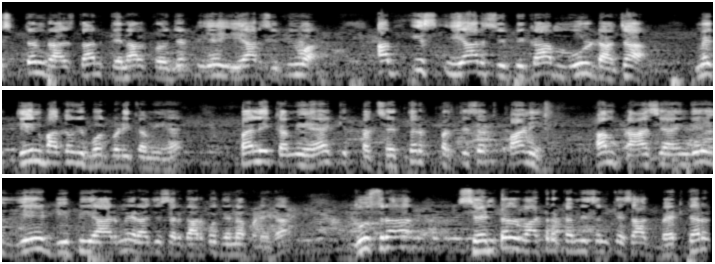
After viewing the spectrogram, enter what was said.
ईस्टर्न राजस्थान केनाल प्रोजेक्ट, ये ईआरसीपी हुआ। अब इस ईआरसीपी का मूल ढांचा में तीन बातों की बहुत बड़ी कमी है। पहली कमी है कि पचहत्तर प्रतिशत पानी हम कहाँ से आएँगे? ये डीपीआर में राज्य सरकार को देना पड़ेगा। दूसरा, सेंट्रल वाटर कमीशन के साथ बैठकर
